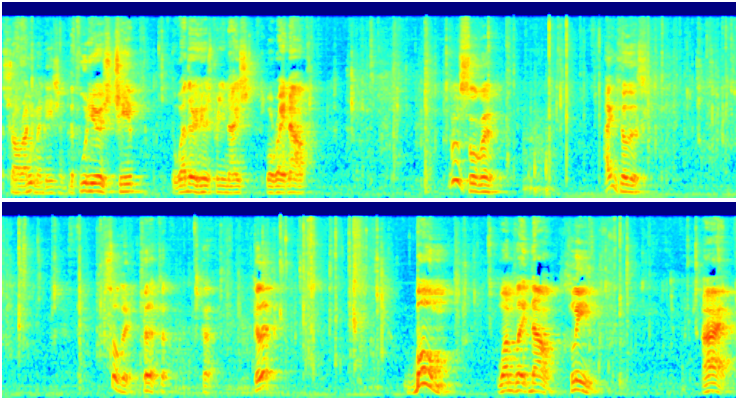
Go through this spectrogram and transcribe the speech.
Strong recommendation. The food here is cheap. The weather here is pretty nice. Well, right now. This is so good. I can kill this. So good. Kill it, kill it, kill it. Kill it. Boom! One plate down, clean. All right.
